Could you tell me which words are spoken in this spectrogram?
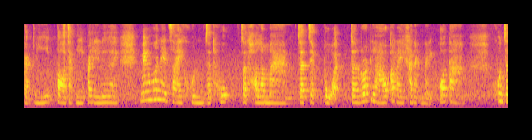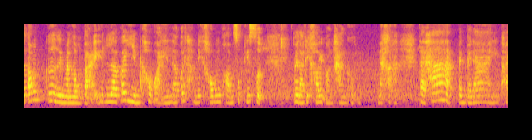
แบบนี้ต่อจากนี้ไปเรื่อยๆ ไม่ว่าในใจคุณจะทุกข์จะทรมาน จะเจ็บปวด จะรวดร้าวอะไรขนาดไหนก็ตาม คุณจะต้องกลืนมันลงไป แล้วก็ยิ้มเขาไว้แล้วก็ทำให้เขามีความสุขที่สุด เวลาที่เขาอยู่ข้างๆคุณนะคะ แต่ถ้าเป็นไปได้ไพ่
